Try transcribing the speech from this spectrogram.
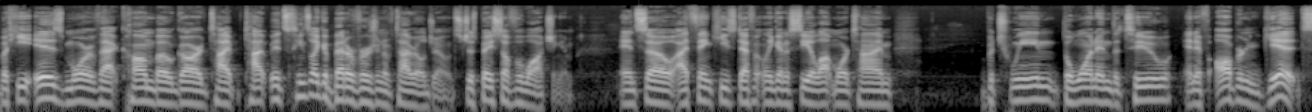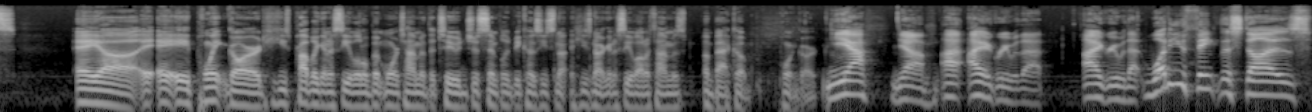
But he is more of that combo guard type. Type. It seems like a better version of Tyrell Jones, just based off of watching him. And so I think he's definitely going to see a lot more time between the one and the two. And if Auburn gets a uh, a, a point guard, he's probably going to see a little bit more time at the two, just simply because he's not he's not going to see a lot of time as a backup point guard. Yeah, yeah, I, I agree with that. I agree with that. What do you think this does?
